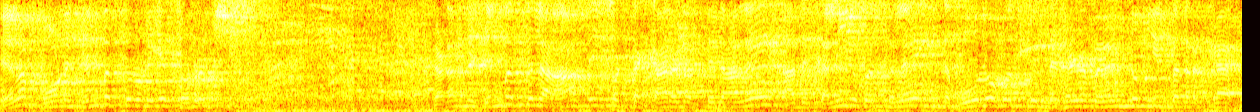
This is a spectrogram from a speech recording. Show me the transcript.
இதெல்லாம் போன ஜென்மத்தினுடைய தொடர்ச்சி. கடந்த ஜென்மத்தில் ஆசைப்பட்ட காரணத்தினாலே அது கலியுகத்தில் இந்த பூலோகத்தில் நிகழ வேண்டும் என்பதற்காக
